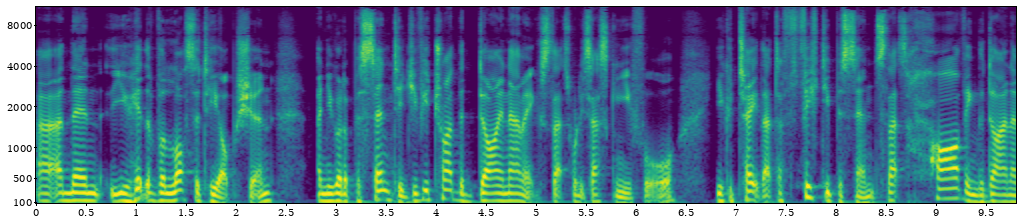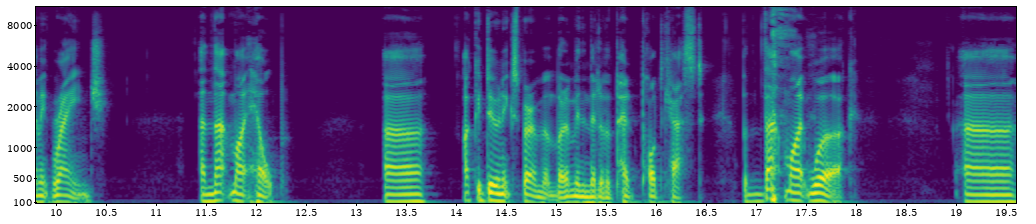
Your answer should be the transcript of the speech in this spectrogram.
uh, and then you hit the velocity option, and you've got a percentage. If you tried the dynamics, that's what it's asking you for. You could take that to fifty percent. So that's halving the dynamic range, and that might help. Uh, I could do an experiment, but I'm in the middle of a podcast. But that might work. Uh,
